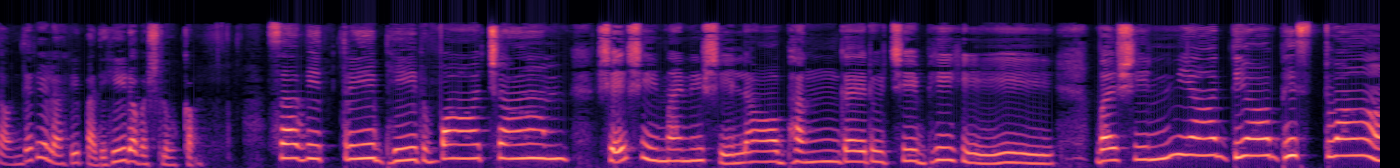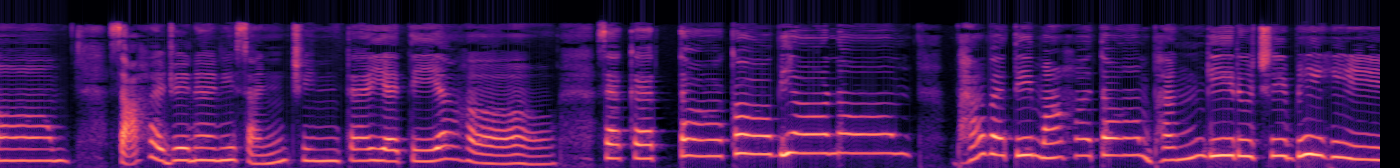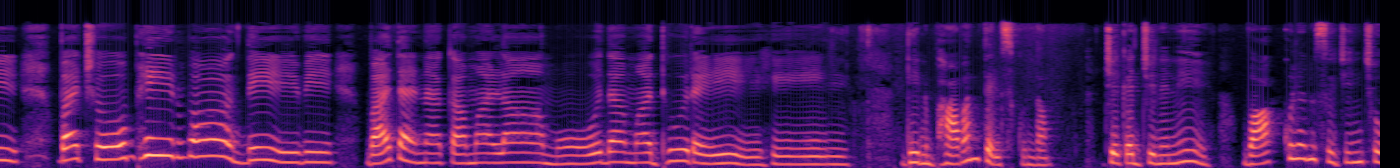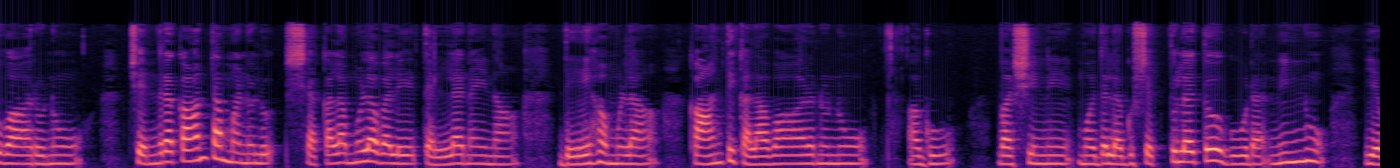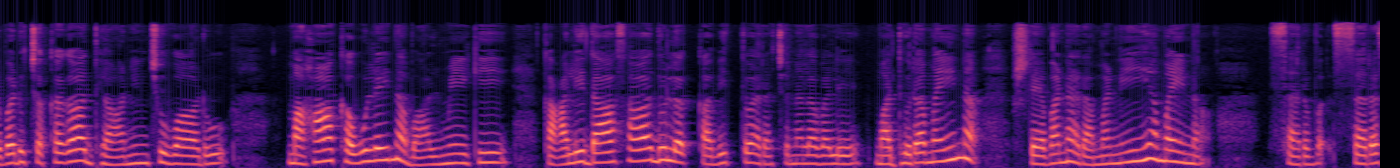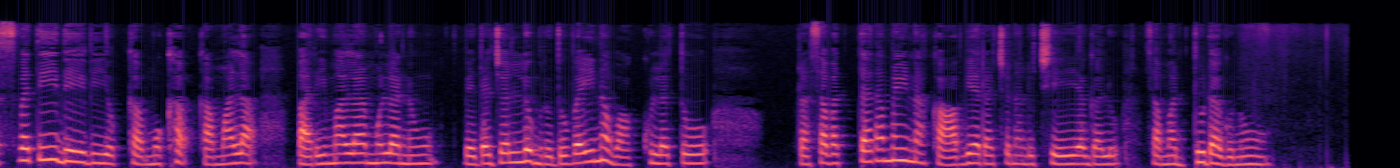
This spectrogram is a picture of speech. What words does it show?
सौन्दर्यलहरी पतिहेडव श्लोकम् सवित्रिभिर्वाचा शशिमनिशिलाभङ्गरुचिभिः वशिन्याद्याभिस्त्वा सहजननि सञ्चिन्तयति यः। सकर्ता काव्यानाम् భవతి మహతాం భంగిరుచిభిः వచోభిర్వాగ్దేవి వదన కమలామోదమధురైः దీని భావం తెలుసుకుందాం. జగజ్జనని వాక్కులను సృజించువారును. చంద్రకాంతమణులు శకలముల వలె తెల్లనైన దేహముల కాంతి కలవారును అగు వశిని మొదలగు శక్తులతో కూడా నిన్ను ఎవడు చక్కగా ధ్యానించువాడు? మహాకవులైన వాల్మీకి కాళిదాసాదుల కవిత్వ రచనల వలె మధురమైన శ్రవణ రమణీయమైన సర్వ సరస్వతీదేవి యొక్క ముఖ కమల పరిమళములను వెదజల్లు మృదువైన వాక్కులతో రసవత్తరమైన కావ్య రచనలు చేయగలు సమర్థుడగును.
